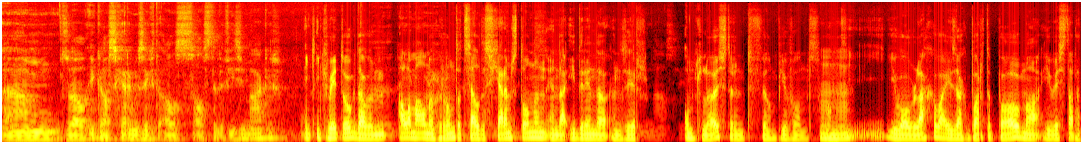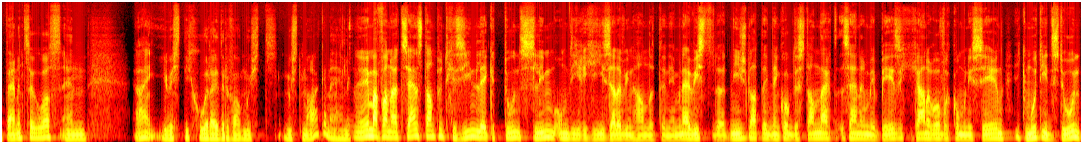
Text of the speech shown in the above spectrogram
Ehm, zowel ik als schermgezicht als, als televisiemaker. ik, ik weet ook dat we allemaal nog rond hetzelfde scherm stonden en dat iedereen dat een zeer ontluisterend filmpje vond. Want je, je wou lachen, wat je zag Bart de Pauw, maar je wist dat het ernstig was en ja, je wist niet goed wat je ervan moest, moest maken eigenlijk. Nee, maar vanuit zijn standpunt gezien leek het toen slim om die regie zelf in handen te nemen. Hij wist, het Nieuwsblad, ik denk ook de Standaard, zijn ermee bezig, gaan erover communiceren, ik moet iets doen.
